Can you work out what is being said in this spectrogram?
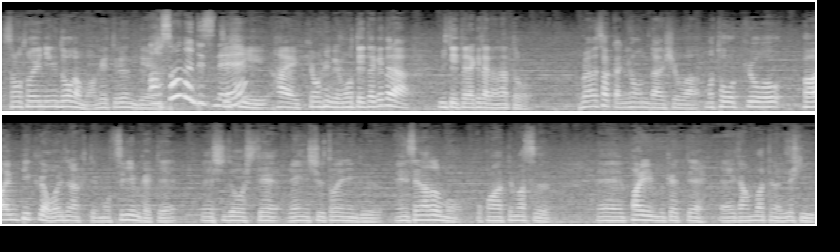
そのトレーニング動画も上げてるんであそうなんですね。ぜひ、はい、興味を持っていただけたら見ていただけたらなと。ブラインドサッカー日本代表は、まあ、東京パラリンピックが終わりじゃなくてもう次に向けて、えー指導して練習トレーニング遠征なども行ってます、えーパリに向けて、えー頑張っているのでぜひ、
